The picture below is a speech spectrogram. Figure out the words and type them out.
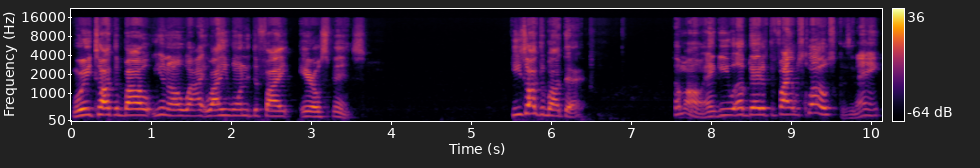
where he talked about, you know, why why he wanted to fight Errol Spence. He talked about that. Come on, and give you an update if the fight was close, because it ain't.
